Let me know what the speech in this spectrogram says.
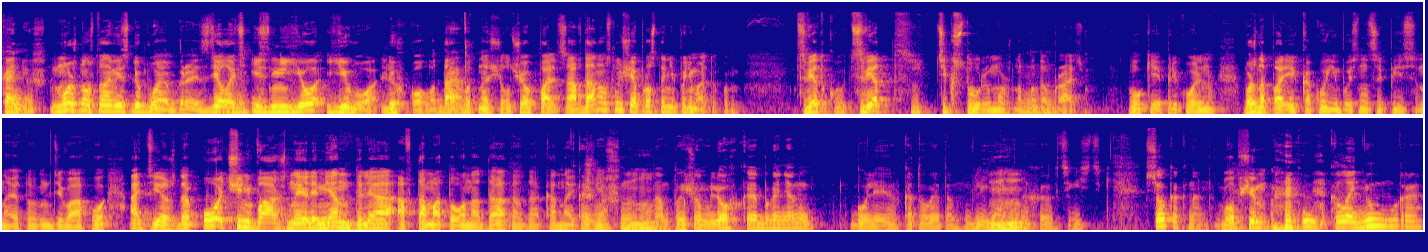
Конечно. Можно установить любой апгрейд, сделать из нее его легко, вот так Да. вот на щелчок пальца. А в данном случае я просто не понимаю такой цвет, цвет текстуры можно подобрать. Окей, прикольно. Можно парик какой-нибудь нацепить на эту деваху. Одежда. Очень важный элемент для автоматона. Да-да-да, конечно. Конечно. Мгм. Там причем легкая броня, ну, более, которая там влияет на характеристики. Все как надо. В общем, Кукла Нюра,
